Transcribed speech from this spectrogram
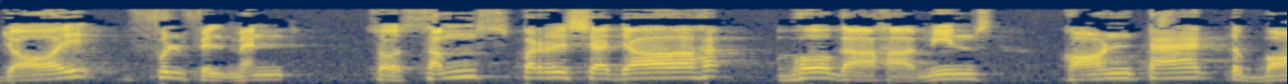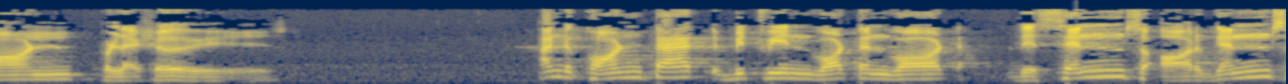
joy, fulfillment. So, samsparshajaha bhogaha means contact bond pleasures. And contact between what and what? The sense organs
